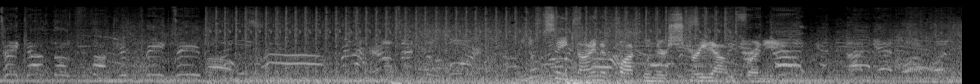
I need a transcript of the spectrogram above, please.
Take out those fucking PT boats. Ah! Where the hell's that support? You don't say 9 o'clock when they're straight out in front of you. Not yet, Loveland.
